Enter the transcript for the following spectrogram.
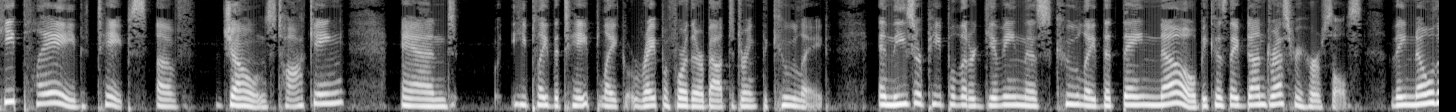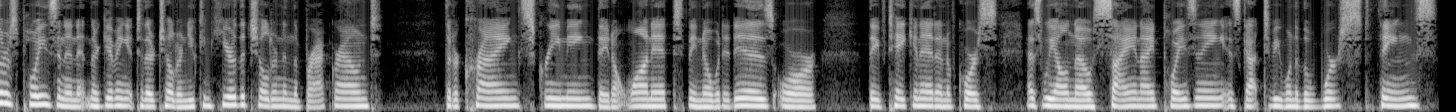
he played tapes of Jones talking and he played the tape like right before they're about to drink the Kool Aid. And these are people that are giving this Kool Aid that they know because they've done dress rehearsals. They know there's poison in it and they're giving it to their children. You can hear the children in the background that are crying, screaming. They don't want it. They know what it is or they've taken it. And of course, as we all know, cyanide poisoning has got to be one of the worst things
